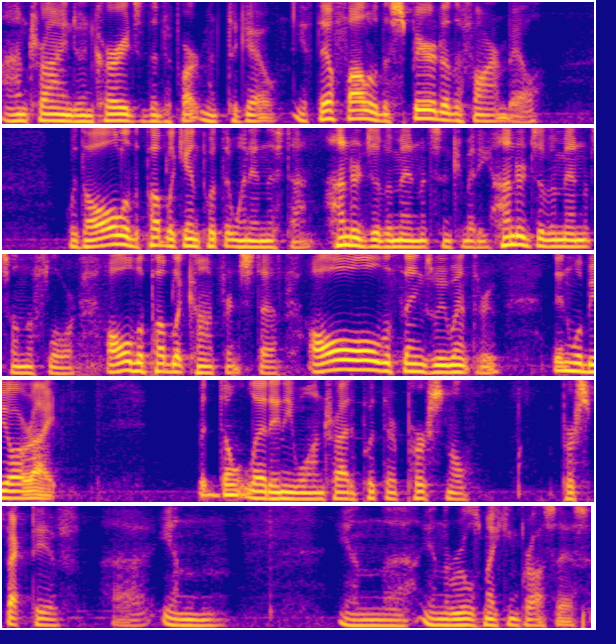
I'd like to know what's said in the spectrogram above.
I'm trying to encourage the department to go. If they'll follow the spirit of the Farm Bill, with all of the public input that went in this time, hundreds of amendments in committee, hundreds of amendments on the floor, all the public conference stuff, all the things we went through, then we'll be all right but don't let anyone try to put their personal perspective uh, in in the in the rules making process.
